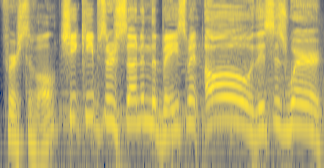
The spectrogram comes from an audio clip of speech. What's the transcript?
first of all? She keeps her son in the basement? Oh, this is where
